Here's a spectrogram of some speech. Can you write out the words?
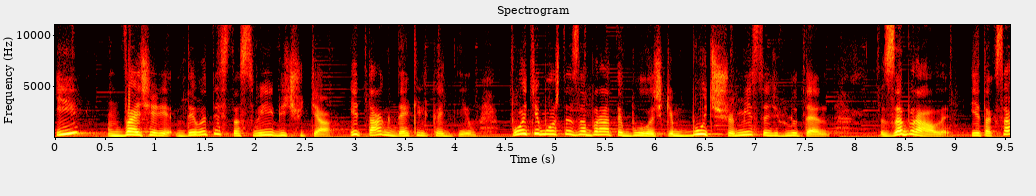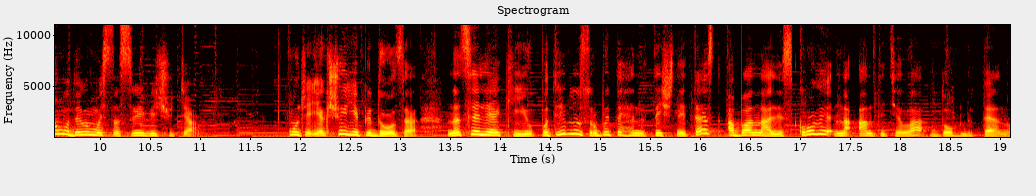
І ввечері дивитесь на свої відчуття. І так декілька днів. Потім можете забрати булочки, будь-що містить глютен. Забрали. І так само дивимося на свої відчуття. Отже, якщо є підозра на целіакію, потрібно зробити генетичний тест або аналіз крові на антитіла до глютену.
